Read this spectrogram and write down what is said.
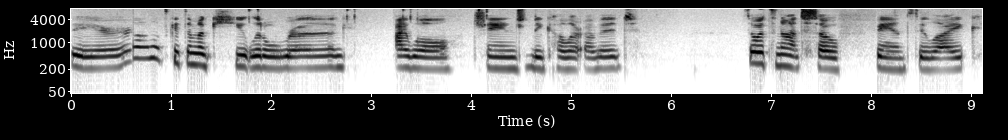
there. Oh, let's get them a cute little rug. I will change the color of it so it's not so fancy like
